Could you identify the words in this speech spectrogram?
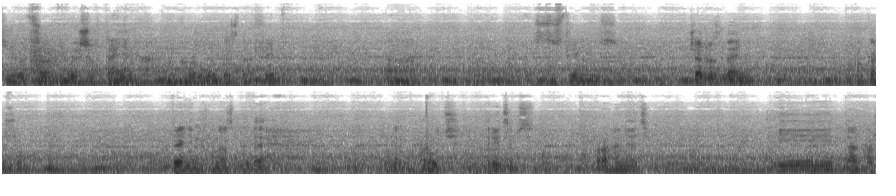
Такий от сьогодні вийшов тренінг кругу Дрофіт. Зустрінемось через день. Покажу. Тренінг у нас буде будемо грудь і трицепс проганяти. І також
